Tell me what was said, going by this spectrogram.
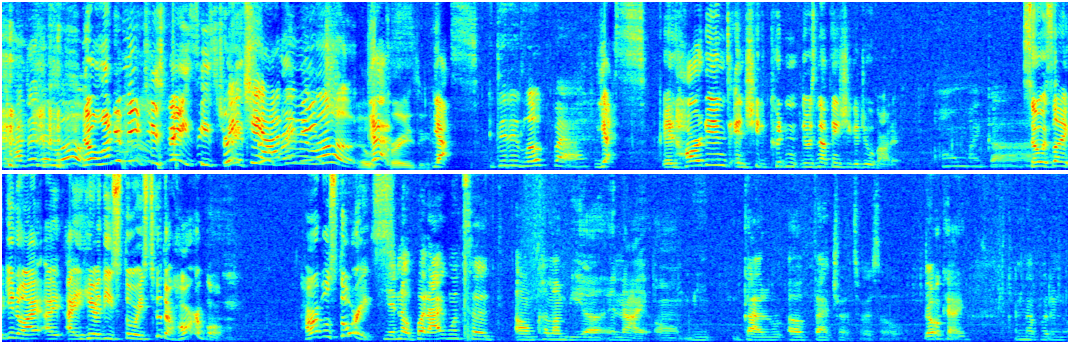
How did it look? No, look at Michi's face. He's trying. Richie, how did it look? It was Yes. crazy. Yes. Did it look bad? Yes. It hardened, and she couldn't. There was nothing she could do about it. Oh my god. So it's like you know, I, I I hear these stories too. They're horrible, horrible stories. yeah, no, but I went to um Colombia and I um got a, a fat transfer, so Okay. I'm not putting no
